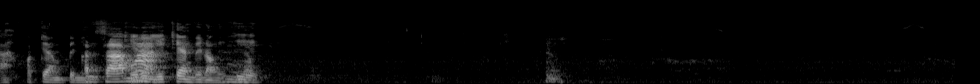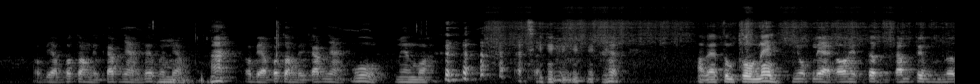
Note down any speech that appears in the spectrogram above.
อะขอแจมเป็นคันสามเทเลมากยิกแค้นพี่น้องที่ ครับ เอา แบบบ่ต้องได้กลับย่างเด้อพ่อแต้มฮะ เอาแบบบ่ต้องได้กลับย่างโอ้แม่นบ่เอาแบบตรงๆเลยยกแรกเอาให้เติมตำตึมแล้ว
